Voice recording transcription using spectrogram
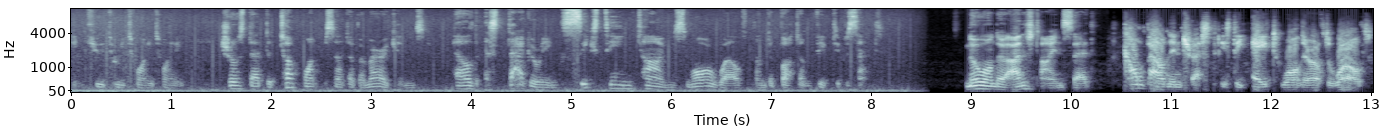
in Q3 2020 shows that the top 1% of Americans held a staggering 16 times more wealth than the bottom 50%. No wonder Einstein said, Compound interest is the eighth wonder of the world.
